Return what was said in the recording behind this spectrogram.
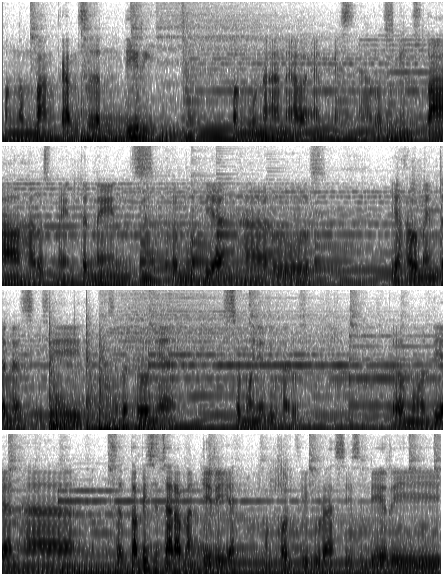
mengembangkan sendiri penggunaan LMS-nya harus install, harus maintenance, kemudian harus ya kalau maintenance sih sebetulnya semuanya juga harus. Kemudian ha, se, tapi secara mandiri ya mengkonfigurasi sendiri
